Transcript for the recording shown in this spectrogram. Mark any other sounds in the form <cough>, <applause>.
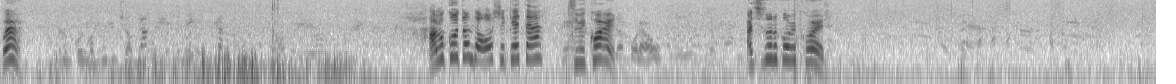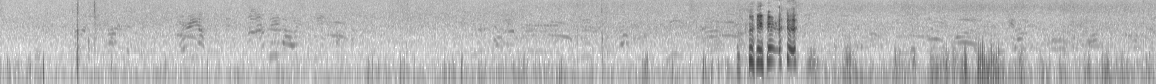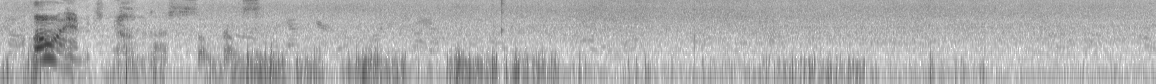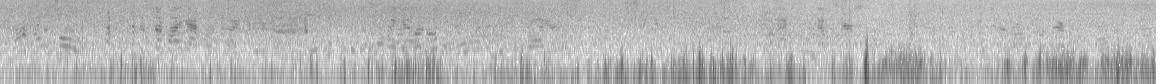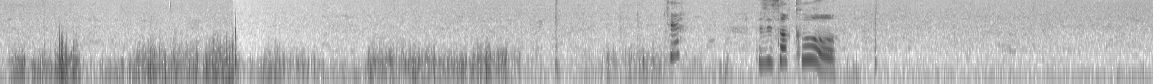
Where? I'm gonna go down the ocean, get that? To record. I just wanna go record. <laughs> oh. Oh my gosh, so gross. This is so cool.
